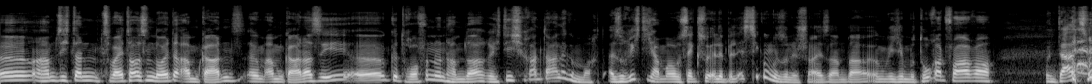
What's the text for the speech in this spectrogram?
Äh, haben sich dann 2000 Leute am, Garten, ähm, am Gardasee äh, getroffen und haben da richtig Randale gemacht. Also richtig, haben auch sexuelle Belästigung und so eine Scheiße. Haben da irgendwelche Motorradfahrer, Und dazu,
